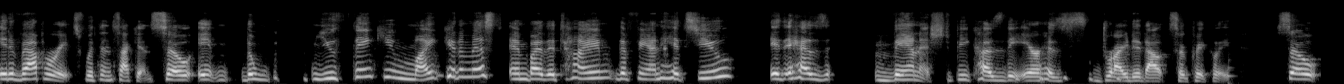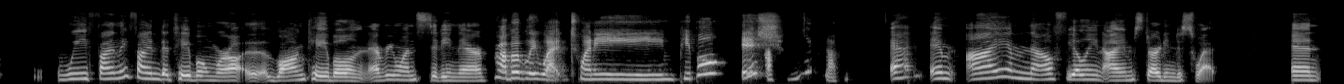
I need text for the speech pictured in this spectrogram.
It evaporates within seconds. So it the you think you might get a mist and by the time the fan hits you, it has vanished because the air has dried it out so quickly. So we finally find a table and we're all, a long table and everyone's sitting there. Probably what, 20 people ish? Uh, yeah. And, and I am now feeling I am starting to sweat. And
